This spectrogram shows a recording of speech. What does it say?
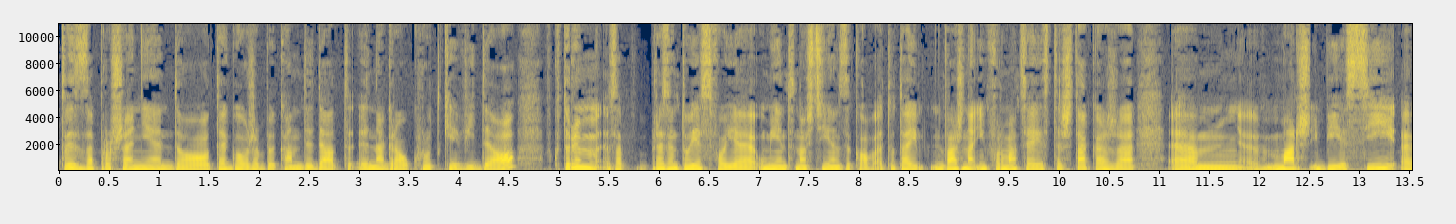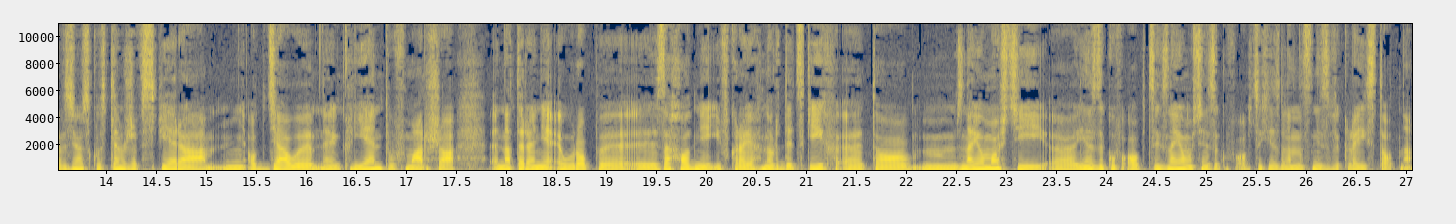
to jest zaproszenie do tego, żeby kandydat nagrał krótkie wideo, w którym prezentuje swoje umiejętności językowe. Tutaj ważna informacja jest też taka, że marsz i BSC e, w związku z tym, że wspiera mm, oddziały e, klientów Marsza e, na terenie Europy Zachodniej i w krajach nordyckich, to mm, znajomości języków obcych, znajomość języków obcych jest dla nas niezwykle istotna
